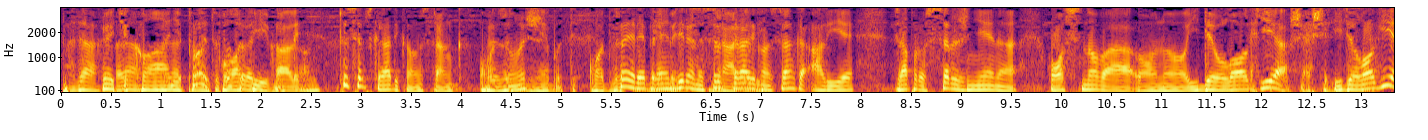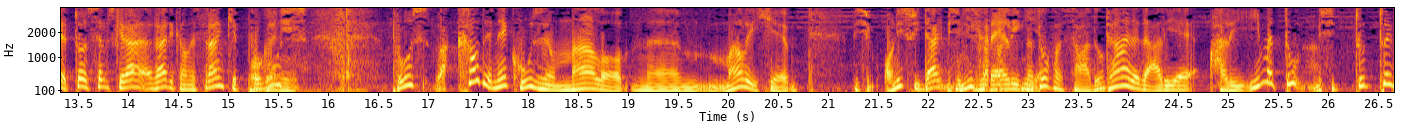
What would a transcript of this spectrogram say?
Pa da, kreće pa da, klanje pa da, to to, to radikali. To je srpska radikalna stranka, razumeš? jebote, odvratno, To je rebrendirana srpska radikalna stranka, ali je zapravo srž njena osnova, ono ideologija. Su to Ideologija srpske ra- radikalne stranke Pogani. plus plus a kao da je neko uzeo malo malo ih je mislim oni su i dalje mislim njih religija na tu fasadu? da da da ali je ali ima tu mislim tu to je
